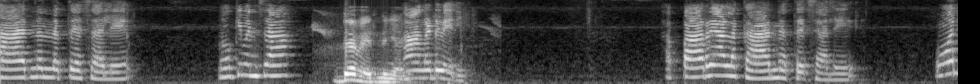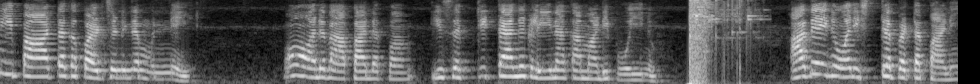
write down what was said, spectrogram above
കാരണം എന്നത്തെ വെച്ചാൽ നോക്കി മനസ്സാ? അങ്ങോട്ട് വരി. പറയാനുള്ള കാരണം എന്താ വെച്ചാൽ ഓൻ ഈ പാട്ടൊക്കെ പഠിച്ചതിന്റെ മുന്നേ. ഓന്റെ ബാപ്പാന്റെ ഒപ്പം ഈ സെപ്റ്റിക് ടാങ്ക് ക്ലീൻ ആക്കാൻ വേണ്ടി പോയിനു. അതേനു ഓൻ ഇഷ്ടപ്പെട്ട പണി.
